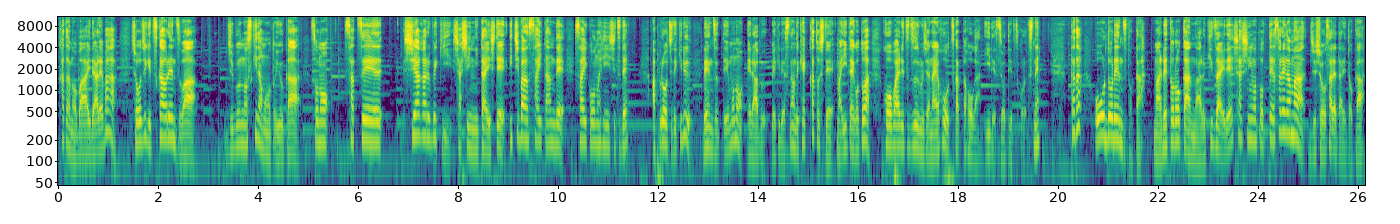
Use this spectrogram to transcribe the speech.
方の場合であれば、正直使うレンズは自分の好きなものというか、その撮影仕上がるべき写真に対して一番最短で最高の品質でアプローチできるレンズっていうものを選ぶべきです。なので結果として、まあ、言いたいことは高倍率ズームじゃない方を使った方がいいですよっていうところですね。ただ、オールドレンズとか、まあ、レトロ感のある機材で写真を撮って、それがまあ受賞されたりとか、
